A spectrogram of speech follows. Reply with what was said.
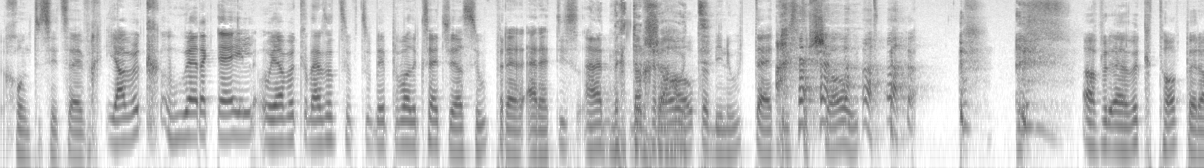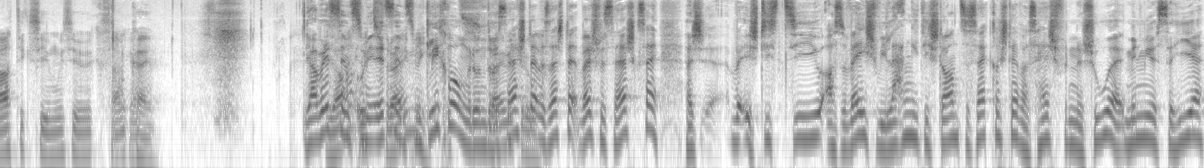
Oder kommt das jetzt einfach, ja, wirklich, hure geil. Und habe wirklich dann so zu, zu Mitbewohner gesagt, so, ja, super, er, er hat uns Er hat mich nach einer halben Minute hat uns durchschaut. aber äh, wirklich Top-Beratung gewesen, muss ich wirklich sagen. Okay. Ja, aber jetzt Ja, nimmt es mich, jetzt nimmt's mich gleich Wunder. Und was hast du, was hast du, weißt du, was hast du gesagt? Hast, äh, ist dein Ziel, also weißt du, wie lange Distanzen säckelst du? Was hast du für eine Schuhe? Wir müssen hier,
